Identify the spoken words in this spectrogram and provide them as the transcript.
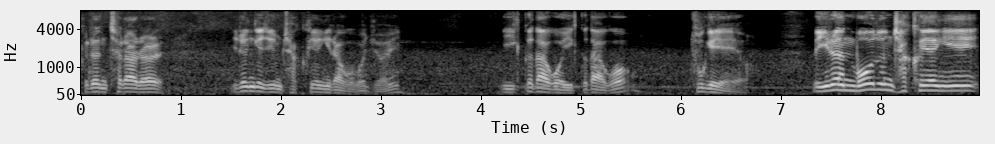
그런 철화를 이런 게 지금 자크형이라고 보죠. 이 끝하고 이 끝하고 두 개예요. 이런 모든 자크형이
